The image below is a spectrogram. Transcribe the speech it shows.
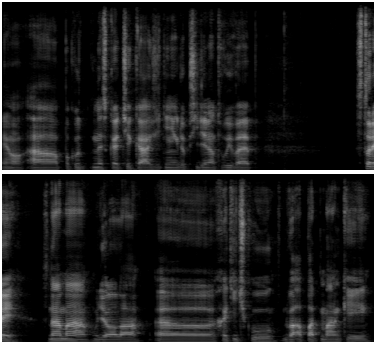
Jo? A pokud dneska čekáš, že ti někdo přijde na tvůj web, story, známá udělala uh, chatičku, dva apartmánky,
